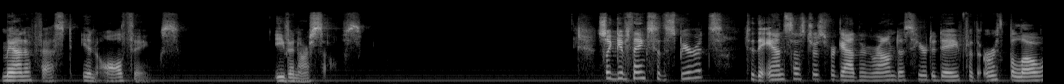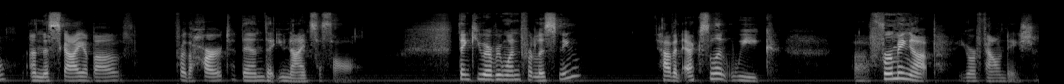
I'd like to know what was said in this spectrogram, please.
manifest in all things, even ourselves. So give thanks to the spirits, to the ancestors for gathering around us here today, for the earth below and the sky above, for the heart then that unites us all. Thank you everyone for listening. Have an excellent week, uh, firming up your foundation.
